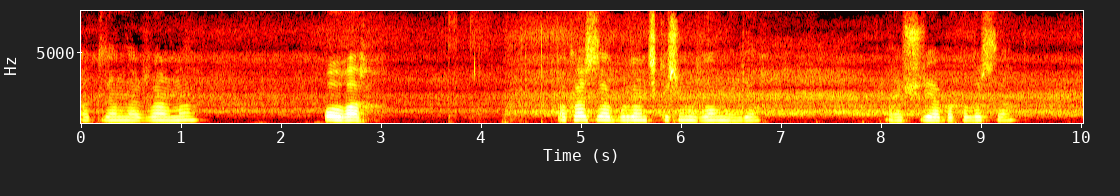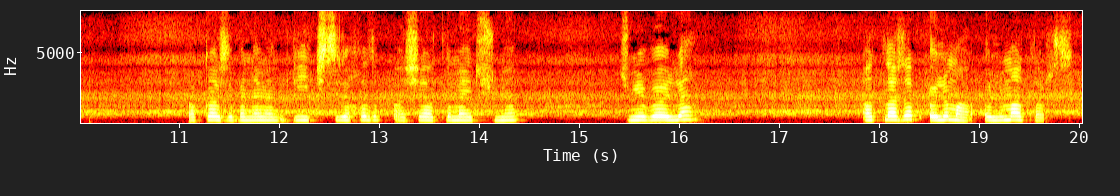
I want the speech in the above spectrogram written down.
Atlayanlar var mı? Oha! Arkadaşlar buradan çıkışımız olmayınca yani şuraya bakılırsa Arkadaşlar ben hemen bir iki silah alıp aşağı atlamayı düşünüyorum. Çünkü böyle atlarsak ölüme ölüme atlarız.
